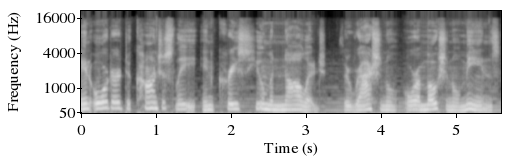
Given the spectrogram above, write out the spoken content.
in order to consciously increase human knowledge through rational or emotional means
